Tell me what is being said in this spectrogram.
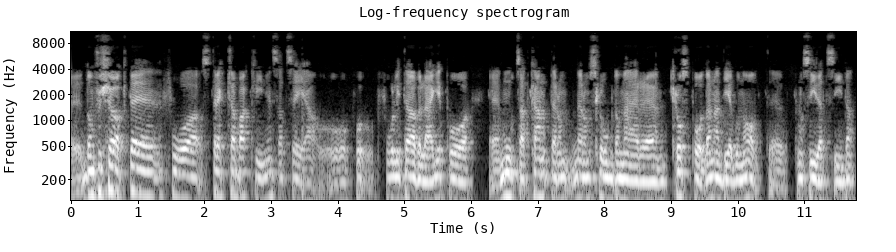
Eh, de försökte få stretcha backlinjen så att säga och få, få lite överläge på eh, motsatt kant där de, när de slog de här eh, crosspoddarna crossbollarna diagonalt från sida till sida.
